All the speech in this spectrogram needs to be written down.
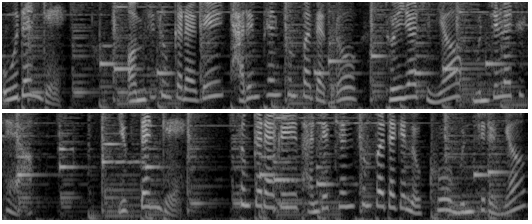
5단계. 엄지손가락을 다른 편 손바닥으로 돌려주며 문질러 주세요. 6단계. 손가락을 반대편 손바닥에 놓고 문지르며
